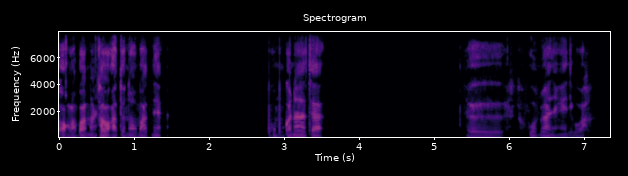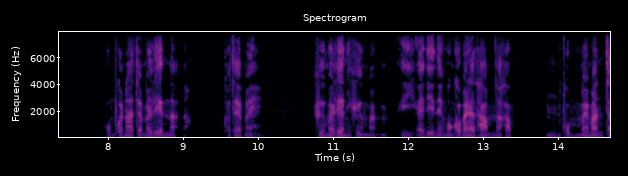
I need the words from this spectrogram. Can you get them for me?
ของรางวัลมันเข้าอัตโนมัติเนี่ย ผมก็น่าจะ เออเขาพูดว่าอยังไงดีวะผมก็น่าจะไม่เล่นน่ะเข้าใจไหมคือไม่เล่นคืออีกไอดีหนึ่งผมก็ไม่ได้ทำนะครับผมไม่มั่นใจ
